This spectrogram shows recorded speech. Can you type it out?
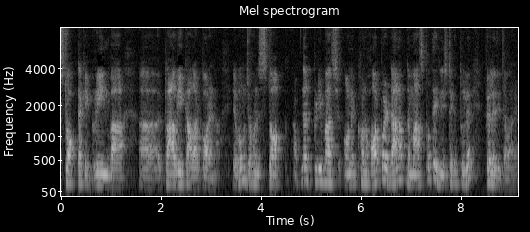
স্টকটাকে গ্রিন বা ক্লাউডি কালার করে না। এবং যখন স্টক আপনার প্রি মাছ অনেকক্ষণ হওয়ার পরে ডান আপনার মাছ পথে এই জিনিসটাকে তুলে ফেলে দিতে পারেন।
